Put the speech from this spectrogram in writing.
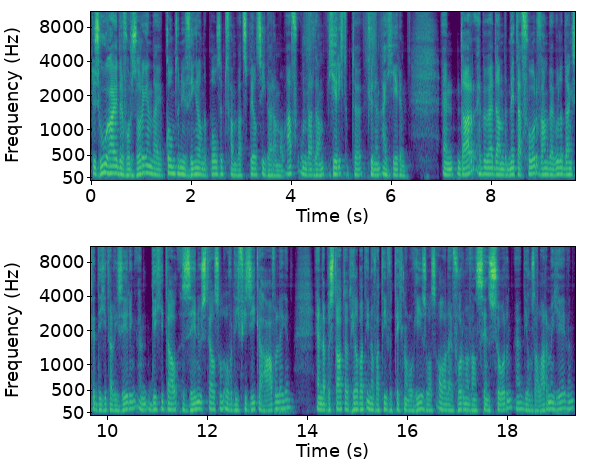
Dus hoe ga je ervoor zorgen dat je continu vinger aan de pols hebt van wat speelt zich daar allemaal af, om daar dan gericht op te kunnen ageren. En daar hebben wij dan de metafoor van, wij willen dankzij digitalisering een digitaal zenuwstelsel over die fysieke haven leggen. En dat bestaat uit heel wat innovatieve technologieën, zoals allerlei vormen van sensoren, hè, die ons alarmen geven,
